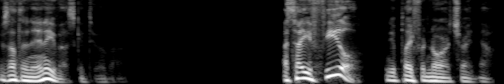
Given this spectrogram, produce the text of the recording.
There's nothing any of us could do about it. That's how you feel when you play for Norwich right now.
